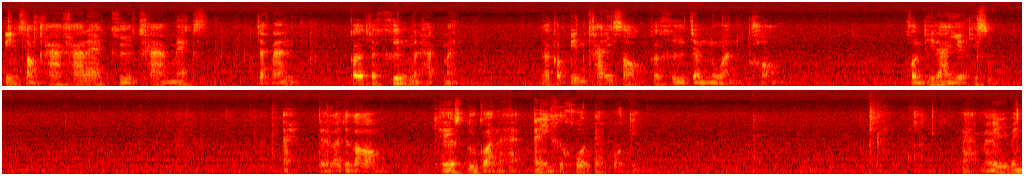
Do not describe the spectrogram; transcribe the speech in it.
ปริ้นสองค่าค่าแรกคือค่า max จากนั้นก็จะขึ้นบรรทัดใหม่ แล้วก็ปริ้นค่าที่ 2 ก็คือจำนวนของคนที่ได้เยอะที่สุดอ่เดี๋ยวเราจะลอง สดูก่อนนะฮะ อันนี้คือโค้ดแบบปกติอะมันก็จะเป็น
